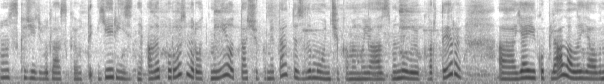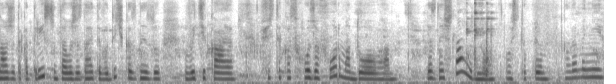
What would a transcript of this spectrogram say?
Ну от скажіть, будь ласка, от є різні, але по розміру, от мені, от та, що пам'ятаєте, з лимончиками моя з минулої квартири. А, я її купляла, але я, вона вже така тріснута, вже знаєте, водичка знизу витікає. Щось така схожа форма довга. Я знайшла одну, ось таку, але мені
